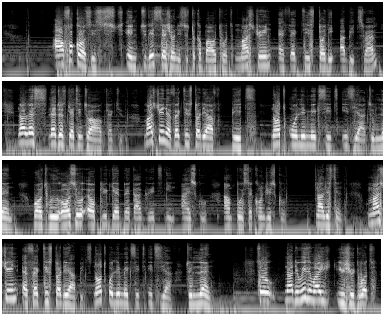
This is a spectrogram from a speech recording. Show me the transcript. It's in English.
Our focus is in today's session is to talk about what? Mastering effective study habits right? Now let's let's just get into our objective. Mastering effective study habits not only makes it easier to learn but will also help you get better grades in high school and post secondary school. Now, listen mastering effective study habits not only makes it easier to learn. So, now the reason why you should what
